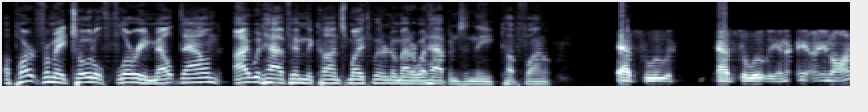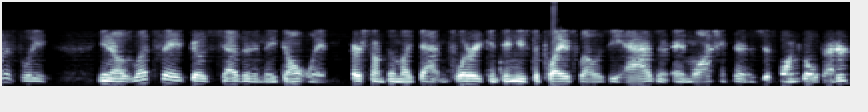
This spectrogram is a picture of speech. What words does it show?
Apart from a total Fleury meltdown, I would have him the Conn Smythe winner no matter what happens in the Cup final. Absolutely, absolutely, and and honestly, you know, let's say it goes seven and they don't win or something like that, and Fleury continues to play as well as he has, and, and Washington is just one goal better.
